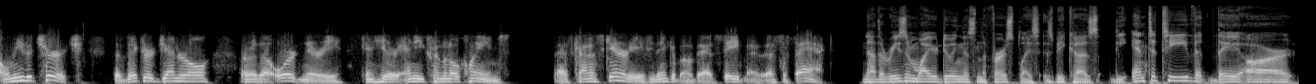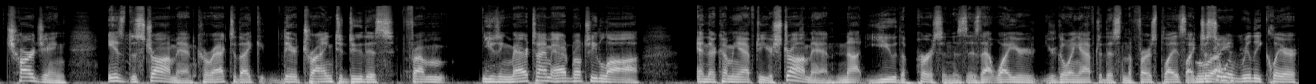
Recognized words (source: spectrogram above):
Only the church, the vicar general, or the ordinary can hear any criminal claims. That's kind of scary if you think about that statement. That's a fact. Now, the reason why you're doing this in the first place is because the entity that they are charging is the straw man, correct? Like they're trying to do this from using maritime admiralty law and they're coming after your straw man, not you, the person. Is is that why you're you're going after this in the first place? Like, just right. so we're really clear,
